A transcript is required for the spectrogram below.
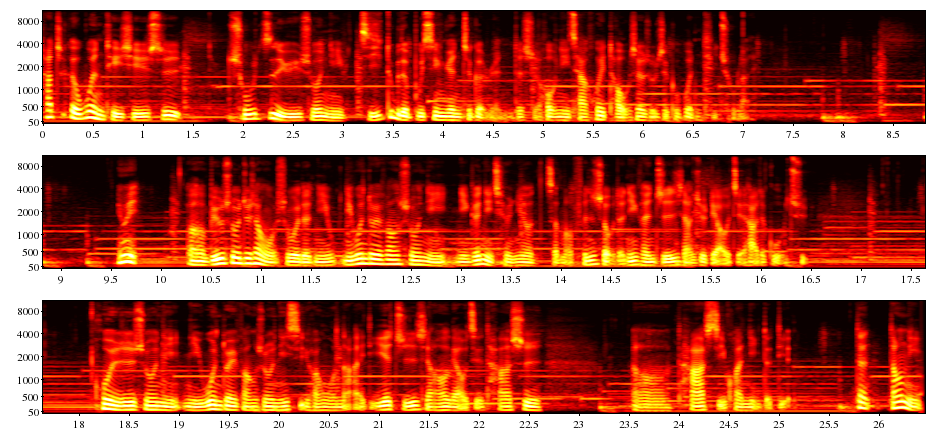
他这个问题其实是。出自于说你极度的不信任这个人的时候，你才会投射出这个问题出来。因为呃，比如说，就像我说的，你你问对方说你你跟你前女友怎么分手的，你可能只是想去了解他的过去，或者是说你你问对方说你喜欢我哪一点，也只是想要了解他是呃他喜欢你的点。但当你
